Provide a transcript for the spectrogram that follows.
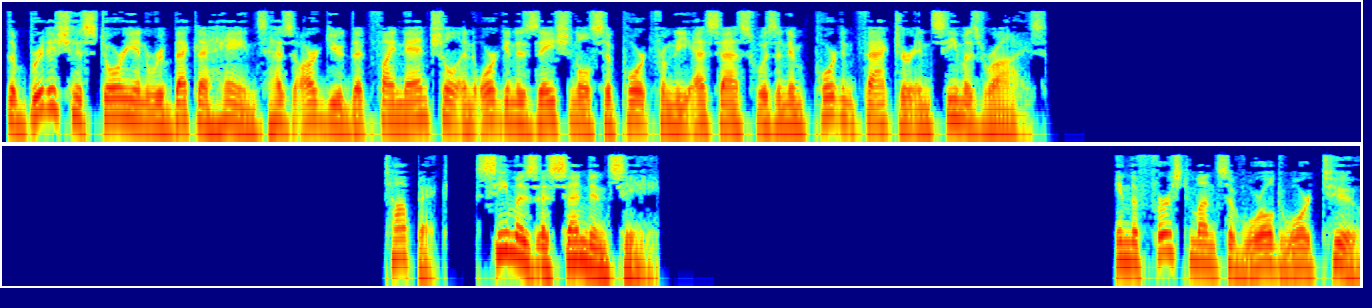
The British historian Rebecca Haynes has argued that financial and organizational support from the SS was an important factor in Sima's rise. Sima's ascendancy In the first months of World War II,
